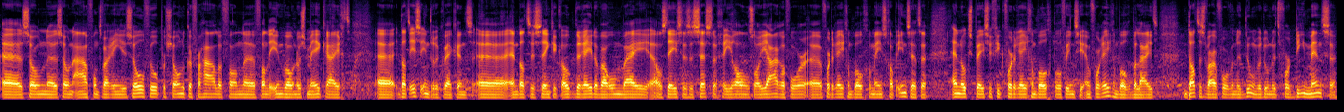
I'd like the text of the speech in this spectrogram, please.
Eh, Zo'n eh, zo'n avond waarin je zoveel persoonlijke verhalen van, eh, van de inwoners meekrijgt, eh, dat is indrukwekkend. Eh, en dat is denk ik ook de reden waarom wij als D66 hier al, ons al jaren voor, eh, voor de regenbooggemeenschap inzetten. En ook specifiek voor de regenboogprovincie en voor regenboogbeleid. Dat is waarvoor we het doen. We doen het voor die mensen.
